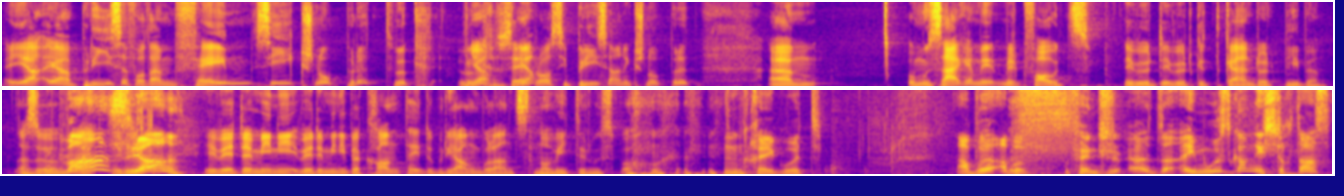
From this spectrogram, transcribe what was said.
Ich, ich habe Preise von diesem Fame sein geschnuppert. Wirklich, wirklich Ja, sehr ja. grosse Preise habe ich geschnuppert. Ähm, und muss sagen, mir, mir gefällt es. Ich würde ich würd gerne dort bleiben. Also, Was? ich würde- Ja. Ich werde meine, werde meine Bekanntheit über die Ambulanz noch weiter ausbauen. Okay, gut. Aber, aber findest du, also, im Ausgang ist doch das...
